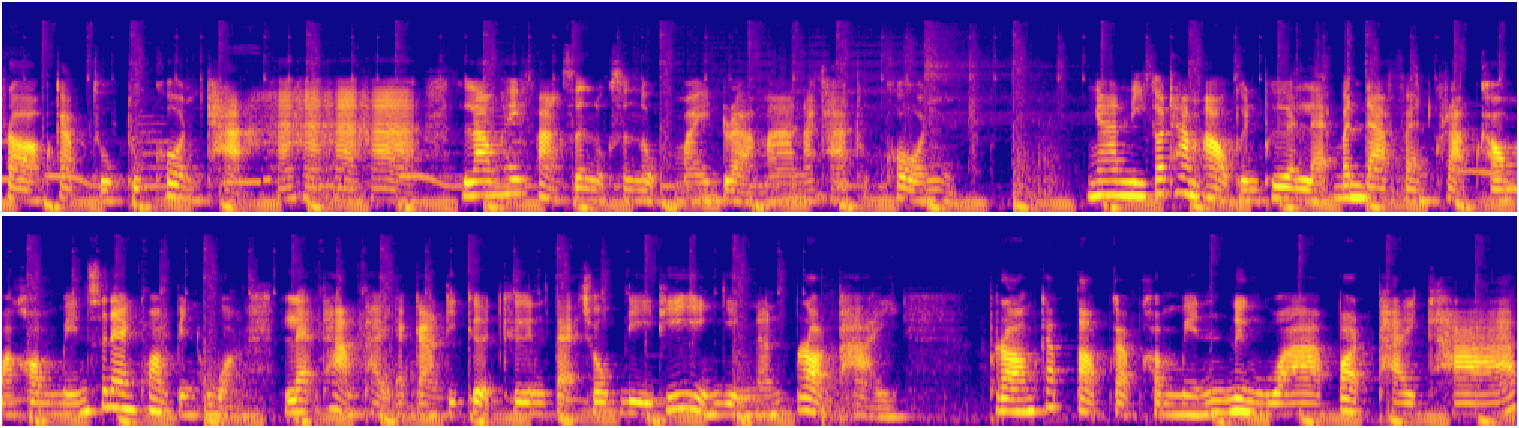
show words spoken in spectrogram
พร้อมกับทุกๆคนค่ะฮ่าฮ่าฮ่าฮ่าเล่าให้ฟังสนุกสนุกไม่ดราม่านะคะทุกคน งานนี้ก็ทำเอาเพื่อนๆ และบรรดาแฟนคลับเข้ามาคอมเมนต์แสดงความเป็นห่วง และถามถ่ายอาการที่เกิดขึ้น แต่โชคดีที่หญิงหญิงๆนั้นปลอดภัย พร้อมกับตอบกับคอมเมนต์หนึ่งว่าปลอดภัยครับ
